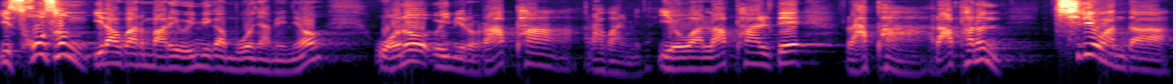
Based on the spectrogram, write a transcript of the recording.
이 소성이라고 하는 말의 의미가 뭐냐면요. 원어 의미로 라파라고 합니다. 여호와 라파 할 때 라파. 라파는 치료한다,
